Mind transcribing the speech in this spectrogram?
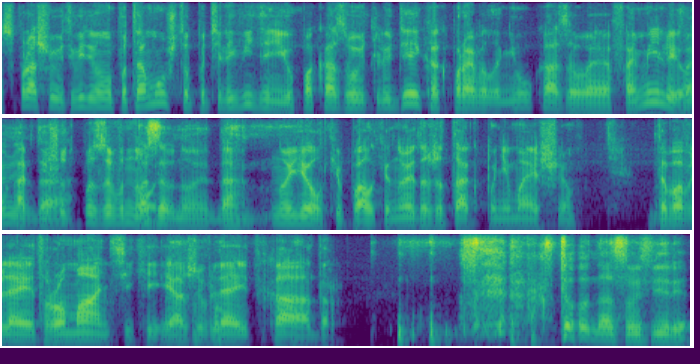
спрашивает, видимо, потому, что по телевидению показывают людей, как правило, не указывая фамилию, Фами... а да. пишут позывной. Позывной, да. Ну, елки-палки, ну это же так, понимаешь, добавляет романтики и оживляет кадр. Кто у нас в эфире,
